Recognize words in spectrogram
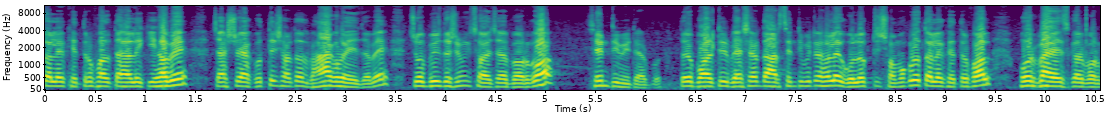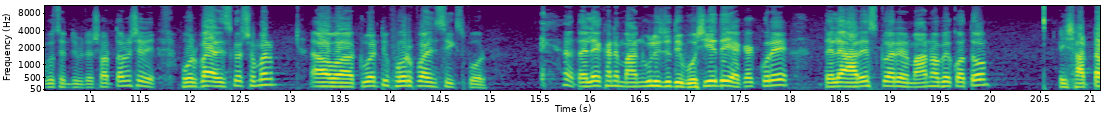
তলের ক্ষেত্রফল তাহলে কি হবে? চারশো একত্রিশ অর্থাৎ ভাগ হয়ে যাবে চব্বিশ দশমিক ছয় ছয় বর্গ সেন্টিমিটার। তবে বলটির ব্যাসার্ধ আট সেন্টিমিটার হলে গোলকটি সমগ্র তলের ক্ষেত্রফল ফোর পাই আর স্কোয়ার বর্গ সেন্টিমিটার। শর্ত অনুসারে ফোর পাই আর স্কোয়ার সমান twenty four point six four তাহলে এখানে মানগুলি যদি বসিয়ে দিই এক এক করে, তাহলে আর স্কোয়ারের মান হবে কত? এই সাতটা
